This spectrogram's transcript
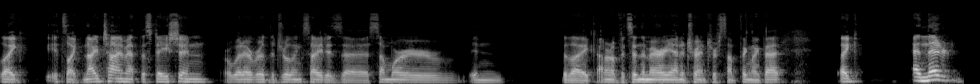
like it's like nighttime at the station or whatever. The drilling site is uh, somewhere in like I don't know if it's in the Mariana Trench or something like that. Like, and then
